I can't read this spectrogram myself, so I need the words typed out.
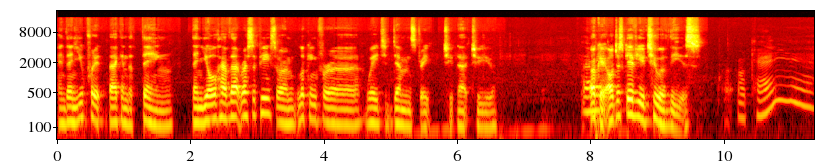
and then you put it back in the thing, then you'll have that recipe. So I'm looking for a way to demonstrate to that to you. I Okay, mean- I'll just give you two of these. Okay.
